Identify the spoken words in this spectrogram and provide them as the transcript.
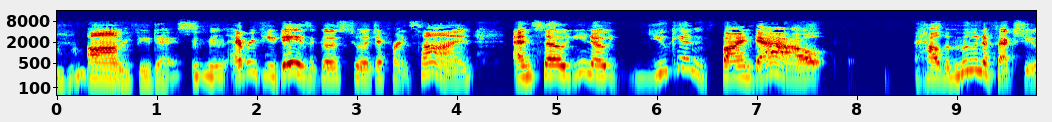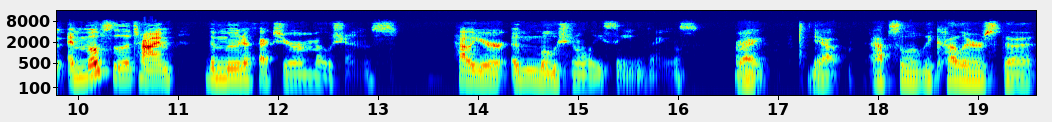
mhm, Um, every few days. Mm-hmm. Every few days, it goes to a different sign. And so, you know, you can find out how the moon affects you. And most of the time, the moon affects your emotions, how you're emotionally seeing things. Right. Yeah. Absolutely colors the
